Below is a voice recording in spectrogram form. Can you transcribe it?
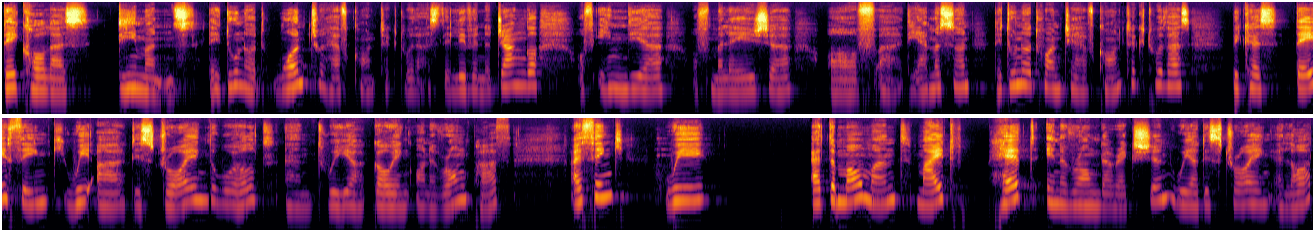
they call us demons. They do not want to have contact with us. They live in the jungle of India, of Malaysia, of uh, the Amazon. They do not want to have contact with us because they think we are destroying the world and we are going on a wrong path. I think we, at the moment, might head in a wrong direction. We are destroying a lot,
